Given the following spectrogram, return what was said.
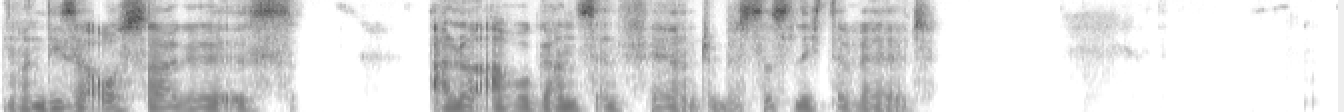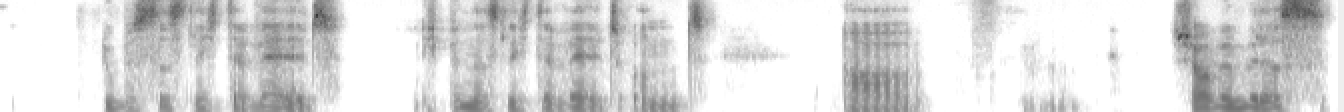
An dieser Aussage ist alle Arroganz entfernt. Du bist das Licht der Welt. du bist das Licht der Welt, ich bin das Licht der Welt. Und äh, schau, wenn wir das,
